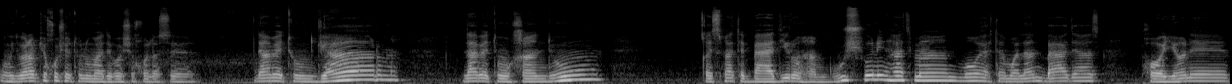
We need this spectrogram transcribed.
امیدوارم که خوشتون اومده باشه. خلاصه دمتون گرم لبتون خندون. قسمت بعدی رو هم گوش کنین حتما. ما احتمالا بعد از پایان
